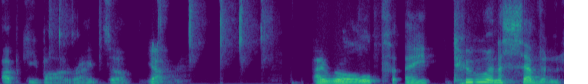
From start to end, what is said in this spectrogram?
upkeep on right so Yeah. I rolled a two and a seven.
